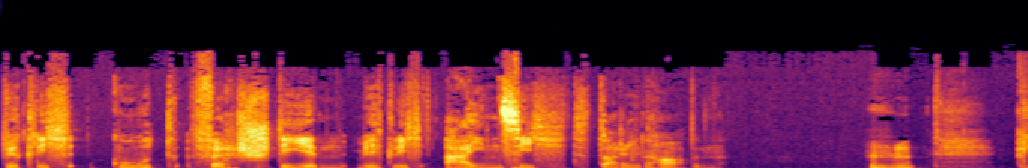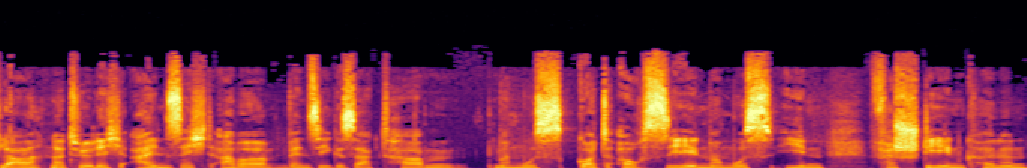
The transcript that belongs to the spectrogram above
wirklich gut verstehen, wirklich Einsicht darin haben. Mhm. Klar, natürlich Einsicht, aber wenn Sie gesagt haben, man muss Gott auch sehen, man muss ihn verstehen können,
